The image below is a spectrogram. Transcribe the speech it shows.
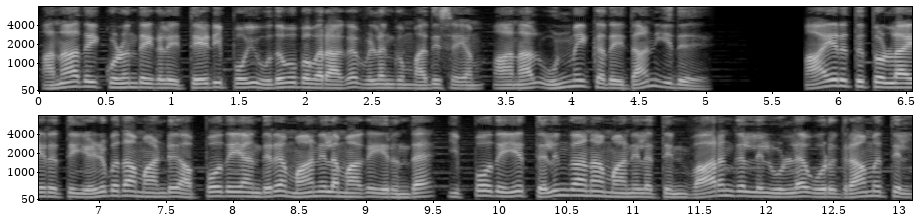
அனாதை குழந்தைகளை தேடிப் போய் உதவுபவராக விளங்கும் அதிசயம் ஆனால் உண்மை கதைதான் இது. ஆயிரத்து தொள்ளாயிரத்து எழுபதாம் ஆண்டு அப்போதையாந்திர மாநிலமாக இருந்த இப்போதைய தெலுங்கானா மாநிலத்தின் வாரங்கல்லில் உள்ள ஒரு கிராமத்தில்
